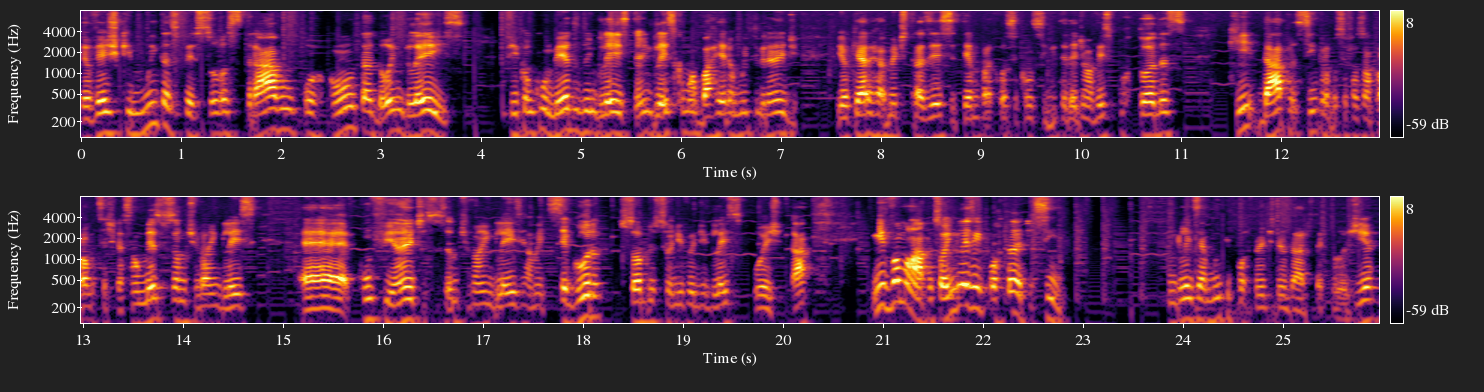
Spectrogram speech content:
Eu vejo que muitas pessoas travam por conta do inglês, ficam com medo do inglês, tem o inglês como uma barreira muito grande. E eu quero realmente trazer esse tema para que você consiga entender de uma vez por todas que dá sim para você fazer uma prova de certificação, mesmo se você não tiver um inglês é, confiante, se você não tiver um inglês realmente seguro sobre o seu nível de inglês hoje, tá? E vamos lá, pessoal. Inglês é importante? Sim. Inglês é muito importante dentro da área de tecnologia.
